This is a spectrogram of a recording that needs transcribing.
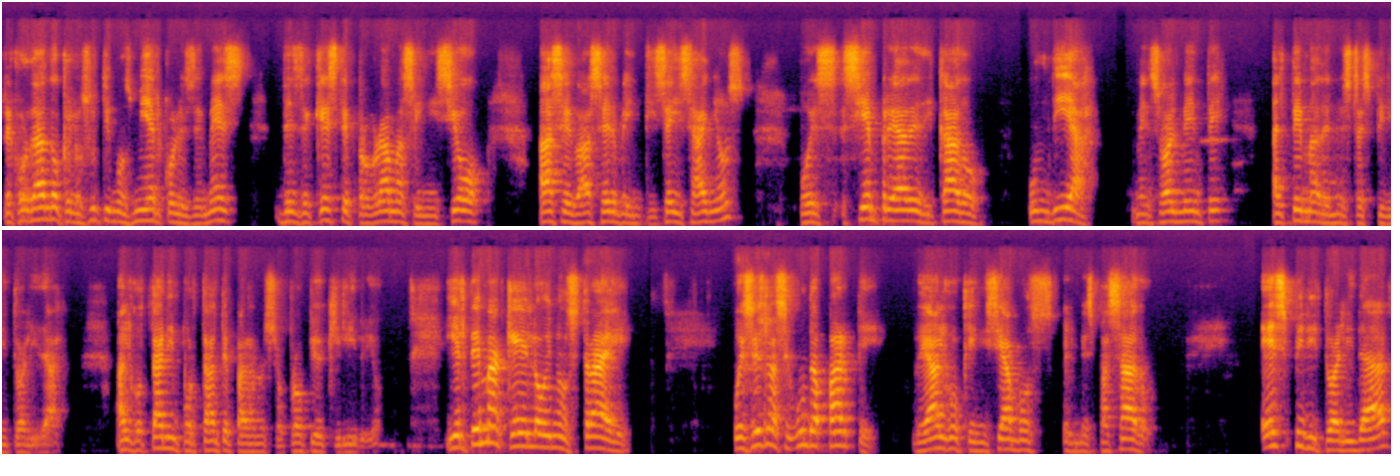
Recordando que los últimos miércoles de mes, desde que este programa se inició, hace va a ser 26 años, pues siempre ha dedicado un día mensualmente al tema de nuestra espiritualidad, algo tan importante para nuestro propio equilibrio. Y el tema que él hoy nos trae pues es la segunda parte de algo que iniciamos el mes pasado, espiritualidad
